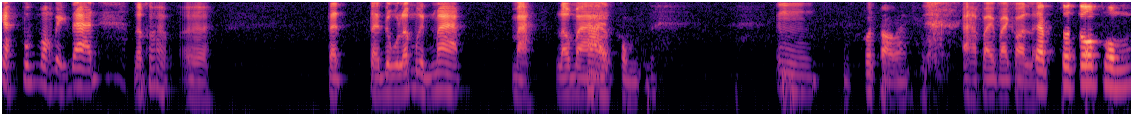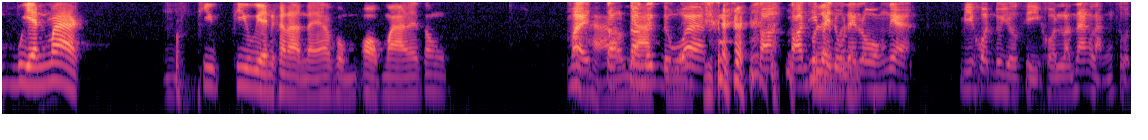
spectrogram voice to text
กัดปุ๊บมองไปอีกด้าน แล้วก็แบบเออ แต่แต่ดูแล้วมึนมากมาเรามาใช่ผม อืมพูดต่อกันอะไปไปก่อนเลยแต่ตัวตัวผมเวียนมากอืมพี่พี่เวียนขนาดไหนอะผมออกมาเนี่ยต้อง ไม่หาต้องต้องยากนึกดูว่าเลยตอนตอนที่พูดไปเล่นดูพูดเล่ในนโรงเนี่ย มีคนดูอยู่สี่คนเรานั่งหลังสุด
